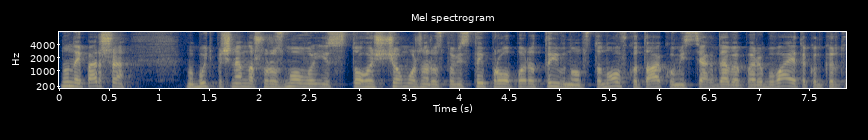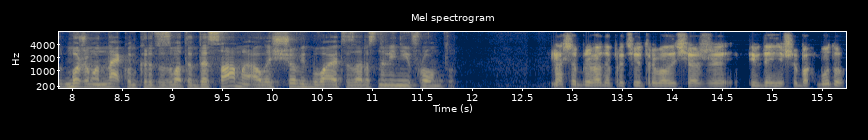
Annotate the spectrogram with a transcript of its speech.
Ну, найперше, мабуть, почнемо нашу розмову із того, що можна розповісти про оперативну обстановку так у місцях, де ви перебуваєте. Конкрет... можемо не конкретизувати, де саме, але що відбувається зараз на лінії фронту. Наша бригада працює тривалий час вже південніше Бахмуту.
